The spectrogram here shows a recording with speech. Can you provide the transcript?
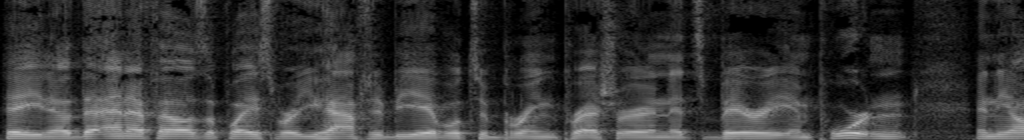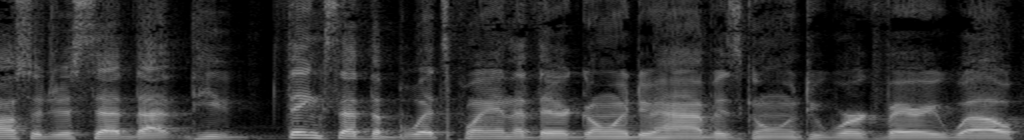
hey, you know, the NFL is a place where you have to be able to bring pressure, and it's very important. And he also just said that he thinks that the blitz plan that they're going to have is going to work very well.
